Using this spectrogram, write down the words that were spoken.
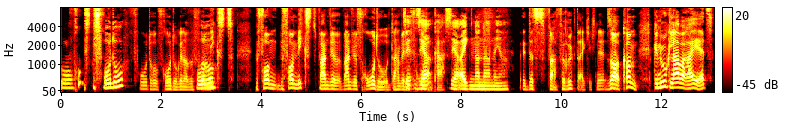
Frodo? Frodo? Frodo, Frodo, genau, bevor Frodo. Mixed, bevor, bevor Mixed waren wir, waren wir Frodo und da haben wir sehr, den sehr, Cast. Sehr eigener Name, ja. Das war verrückt eigentlich, ne? So, komm, genug Laberei jetzt.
